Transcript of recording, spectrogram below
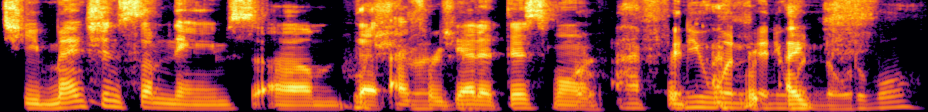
she mentioned some names um, that I forget mention? at this moment. I for- I anyone, I- anyone notable?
